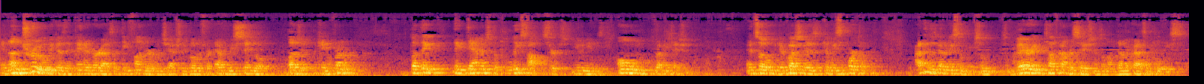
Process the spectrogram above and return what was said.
and untrue because they painted her as a defunder when she actually voted for every single budget that came in front of her, but they, they damaged the police officers' union's own reputation. And so your question is, can we support them? I think there's got to be some, some, some very tough conversations among Democrats and police,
